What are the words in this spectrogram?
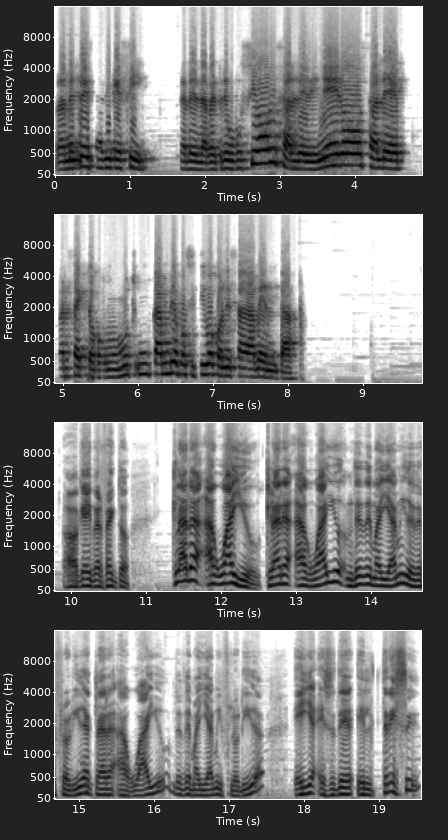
Realmente sale que sí, sale la retribución, sale dinero, sale perfecto, como un cambio positivo con esa venta. Ok, perfecto. Clara Aguayo, Clara Aguayo desde Miami, desde Florida, Clara Aguayo desde Miami, Florida. Ella es del 13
